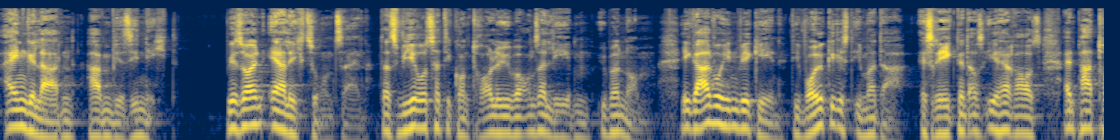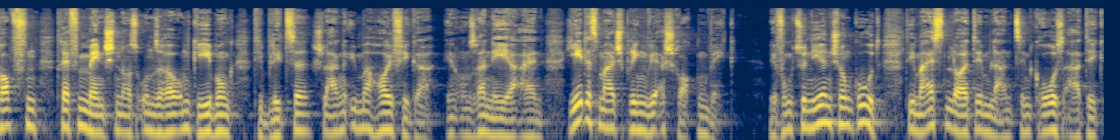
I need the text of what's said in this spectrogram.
eingeladen haben wir sie nicht. Wir sollen ehrlich zu uns sein. Das Virus hat die Kontrolle über unser Leben übernommen. Egal wohin wir gehen, die Wolke ist immer da. Es regnet aus ihr heraus. Ein paar Tropfen treffen Menschen aus unserer Umgebung. Die Blitze schlagen immer häufiger in unserer Nähe ein. Jedes Mal springen wir erschrocken weg. Wir funktionieren schon gut, die meisten Leute im Land sind großartig,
